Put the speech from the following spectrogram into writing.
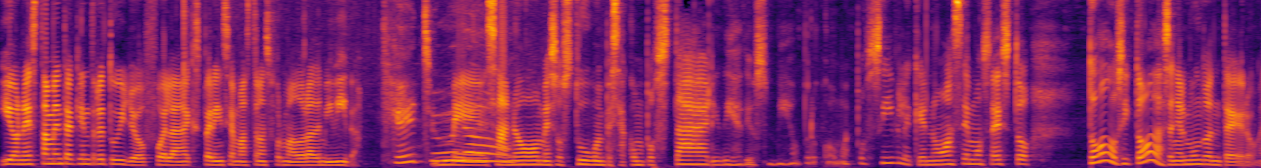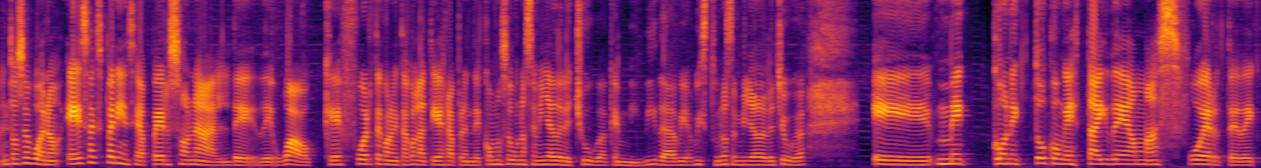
Y honestamente aquí entre tú y yo fue la experiencia más transformadora de mi vida. ¡Qué chulo! Me sanó, me sostuvo, empecé a compostar y dije, Dios mío, pero ¿cómo es posible que no hacemos esto? Todos y todas en el mundo entero. Entonces, bueno, esa experiencia personal de, de, wow, qué fuerte conectar con la tierra, aprender cómo se una semilla de lechuga, que en mi vida había visto una semilla de lechuga, eh, me conectó con esta idea más fuerte de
